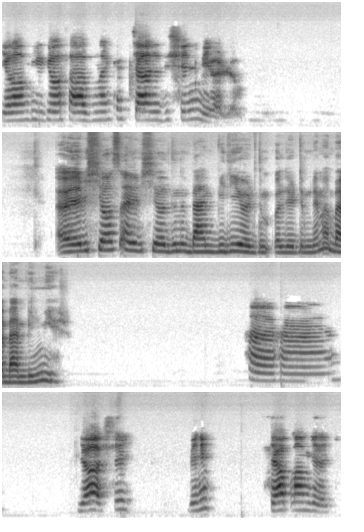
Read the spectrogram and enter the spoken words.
Yalan bilgi olsa ağzından kaçacağını düşünmüyorum. Öyle bir şey olsa öyle bir şey olduğunu ben biliyordum ölürdüm değil mi? Ben, ben bilmiyorum. Hı hı. Ya şey benim şey yapmam gerek.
